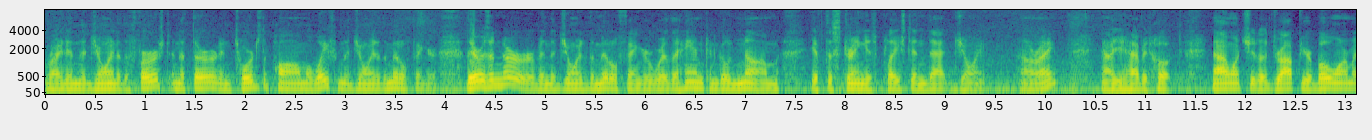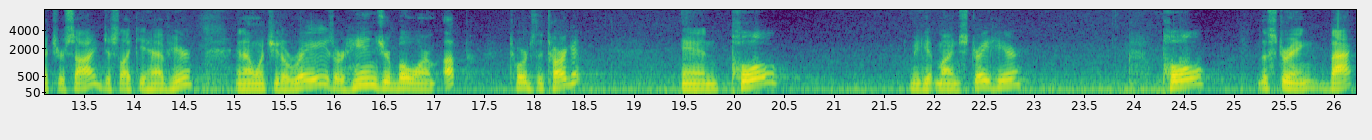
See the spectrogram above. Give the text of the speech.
right in the joint of the first and the third and towards the palm away from the joint of the middle finger. There is a nerve in the joint of the middle finger where the hand can go numb if the string is placed in that joint. All right, now you have it hooked. Now I want you to drop your bow arm at your side just like you have here and I want you to raise or hinge your bow arm up towards the target and pull, let me get mine straight here, pull the string back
